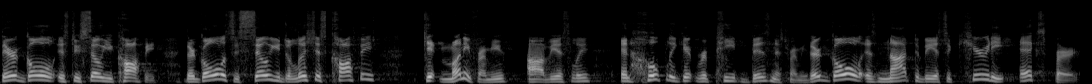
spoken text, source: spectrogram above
their goal is to sell you coffee. Their goal is to sell you delicious coffee, get money from you, obviously, and hopefully get repeat business from you. Their goal is not to be a security expert.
